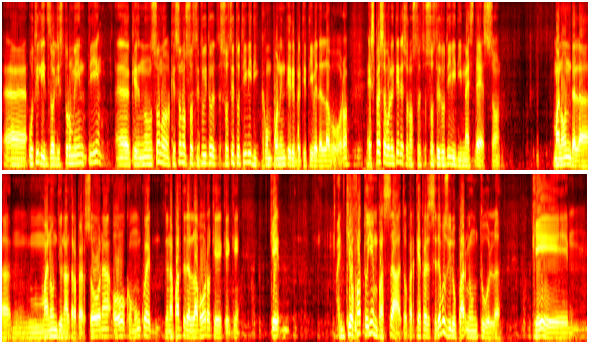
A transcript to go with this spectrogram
eh, utilizzo gli strumenti eh, che, sono, che sono sostitutivi di componenti ripetitive del lavoro e spesso e volentieri sono sostitutivi di me stesso. Ma non, della, ma non, di un'altra persona o comunque di una parte del lavoro che, che, che, che, ho fatto io in passato, perché per, se devo svilupparmi un tool che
